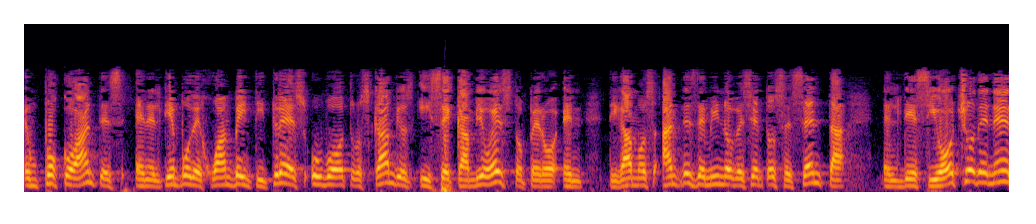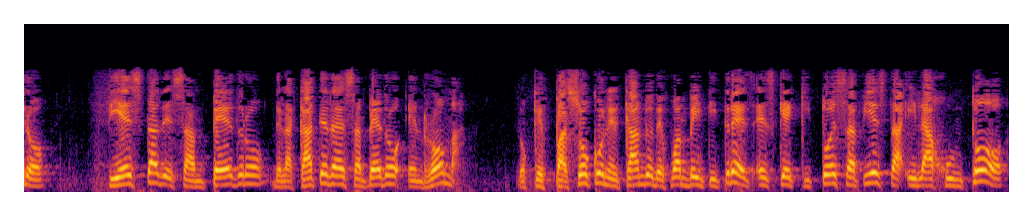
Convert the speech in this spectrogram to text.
un poco antes, en el tiempo de Juan 23, hubo otros cambios y se cambió esto, pero en, digamos, antes de 1960, el 18 de enero, fiesta de San Pedro, de la Cátedra de San Pedro en Roma. Lo que pasó con el cambio de Juan 23 es que quitó esa fiesta y la juntó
